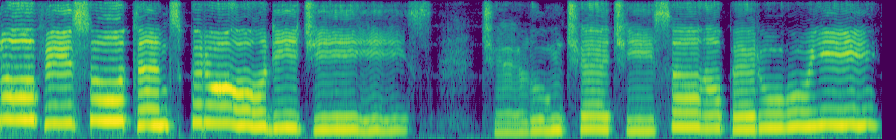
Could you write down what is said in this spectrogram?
novis utens prodigis, celum cecis aperuit,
